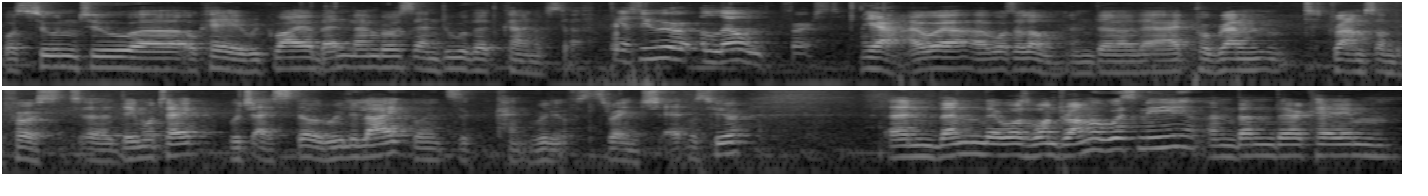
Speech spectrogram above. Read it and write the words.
was soon to uh, okay require band members and do that kind of stuff. Yeah, so you were alone first. Yeah, I, were, I was alone, and uh, I had programmed drums on the first uh, demo tape, which I still really like, but it's a kind of really of strange atmosphere. And then there was one drummer with me, and then there came.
